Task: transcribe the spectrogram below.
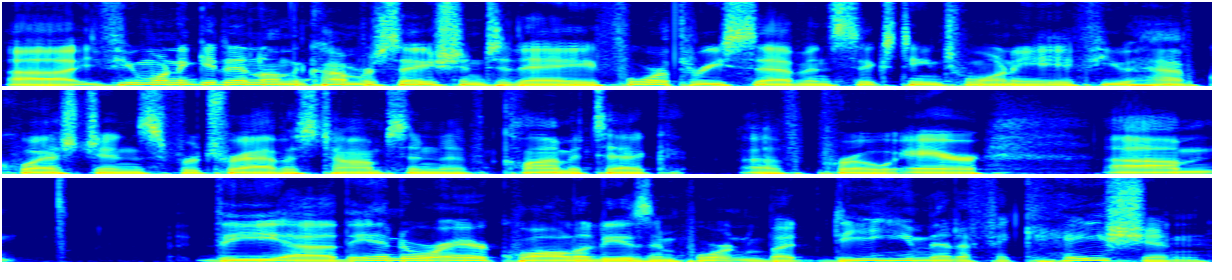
Uh, if you want to get in on the conversation today, 437 1620, if you have questions for Travis Thompson of Climatech of Pro Air. Um, the uh, the indoor air quality is important, but dehumidification.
